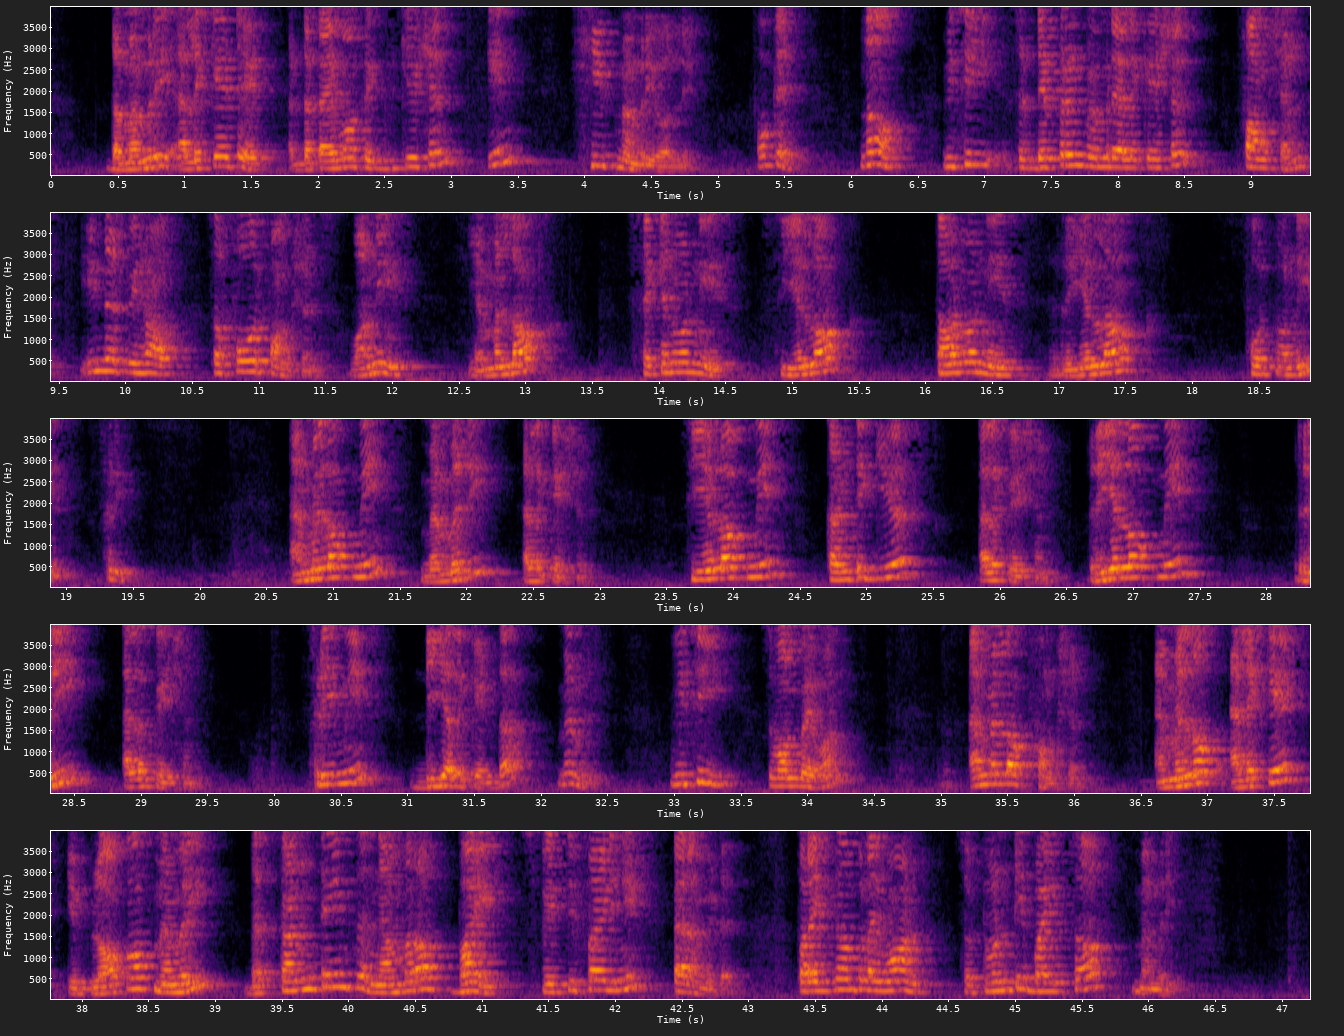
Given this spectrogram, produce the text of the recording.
the memory allocated at the time of execution in heap memory only. Okay. Now we see so different memory allocation functions. In that we have so four functions. One is malloc, second one is calloc, third one is realloc, fourth one is free. malloc means memory allocation. calloc means contiguous allocation. realloc means reallocation. Free means deallocate the memory. We see so one by one. malloc function. malloc allocates a block of memory that contains the number of bytes specified in its parameter. For example, I want so 20 bytes of memory.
